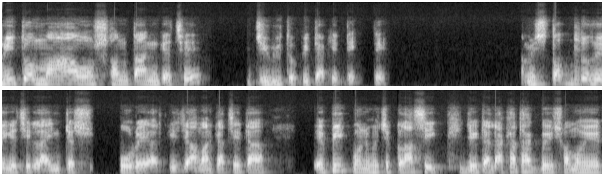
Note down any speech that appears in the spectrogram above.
মৃত মা ও সন্তান গেছে জীবিত পিতাকে দেখতে। আমি স্তব্ধ হয়ে গেছি লাইনটা পড়ে আর কি যে আমার কাছে এটা এপিক মনে হচ্ছে ক্লাসিক যেটা লেখা থাকবে সময়ের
